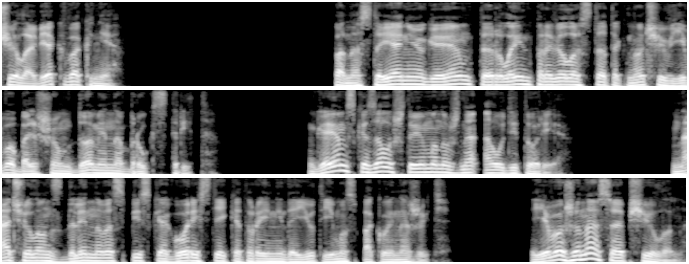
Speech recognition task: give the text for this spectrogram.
Человек в окне По настоянию ГМ Терлейн провел остаток ночи в его большом доме на Брук-стрит. ГМ сказал, что ему нужна аудитория. Начал он с длинного списка горестей, которые не дают ему спокойно жить. Его жена, сообщил он,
